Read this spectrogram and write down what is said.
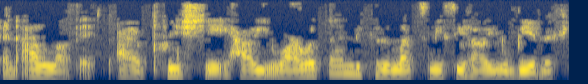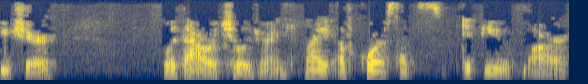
and I love it. I appreciate how you are with them because it lets me see how you'll be in the future with our children, right? Of course, that's if you are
